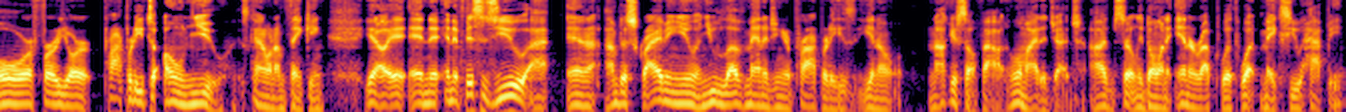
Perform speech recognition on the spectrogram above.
Or for your property to own you is kind of what I'm thinking, you know. And and if this is you, uh, and I'm describing you, and you love managing your properties, you know, knock yourself out. Who am I to judge? I certainly don't want to interrupt with what makes you happy.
